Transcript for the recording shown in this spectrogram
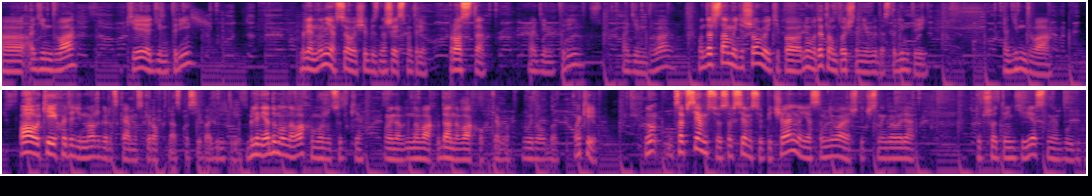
1-2, окей, 1-3. Блин, ну не, все, вообще без ножей, смотри. Просто 1-3, 1-2. Он даже самый дешевый, типа, ну вот это он точно не выдаст. 1-3, 1-2. О, окей, хоть один нож, городская маскировка, да, спасибо, 1-3. Блин, я думал, Наваху может все-таки... Ой, на, Наваху, да, Наваху хотя бы выдал бы. Окей. Ну, совсем все, совсем все печально, я сомневаюсь, что, честно говоря, тут что-то интересное будет.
